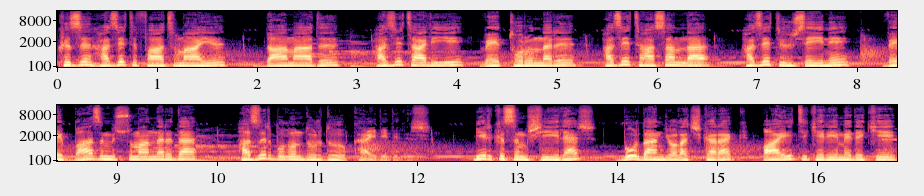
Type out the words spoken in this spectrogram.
kızı Hazreti Fatıma'yı, damadı Hazreti Ali'yi ve torunları Hazreti Hasan'la Hazreti Hüseyin'i ve bazı Müslümanları da hazır bulundurduğu kaydedilir. Bir kısım Şiiler buradan yola çıkarak ayet-i kerimedeki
